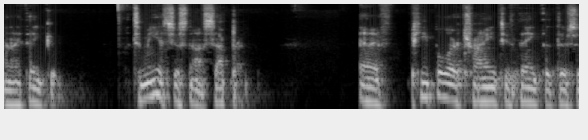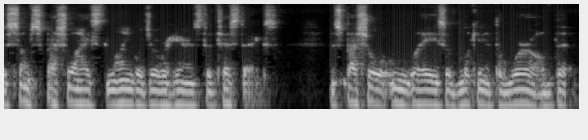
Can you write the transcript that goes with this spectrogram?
And I think to me, it's just not separate. And if people are trying to think that there's just some specialized language over here in statistics, and special ways of looking at the world that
